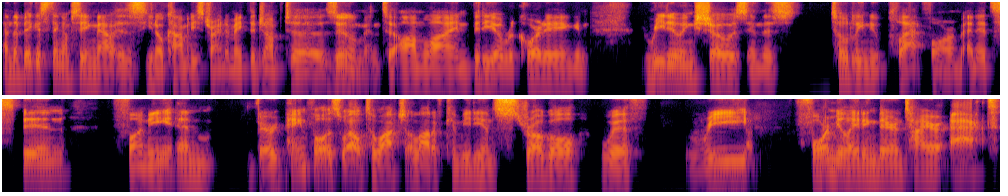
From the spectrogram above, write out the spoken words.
And the biggest thing I'm seeing now is, you know, comedy's trying to make the jump to Zoom and to online video recording and redoing shows in this totally new platform. And it's been funny and very painful as well to watch a lot of comedians struggle with reformulating their entire act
